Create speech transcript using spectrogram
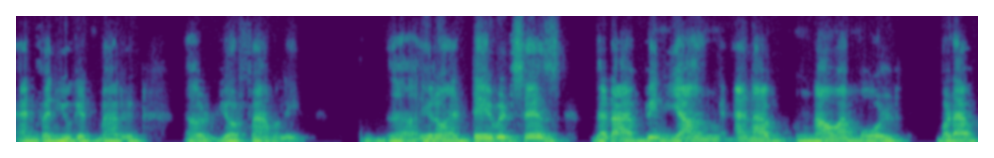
and when you get married, uh, your family. Uh, you know, David says that I've been young and I've now I'm old, but I've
